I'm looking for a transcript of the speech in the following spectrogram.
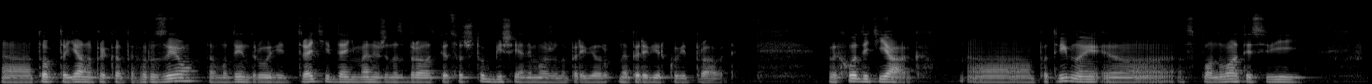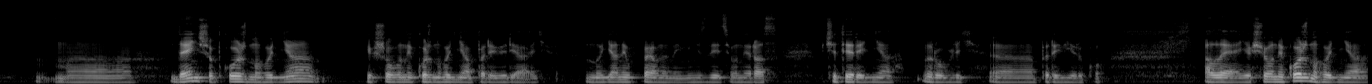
А, тобто я, наприклад, грузив там один, другий, третій день, в мене вже назбиралось 500 штук, більше я не можу на, перевірку відправити. Виходить як? А, потрібно е, спланувати свій е, день, щоб кожного дня, якщо вони кожного дня перевіряють, ну я не впевнений, мені здається, вони раз в 4 дня роблять е, перевірку. Але якщо вони кожного дня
